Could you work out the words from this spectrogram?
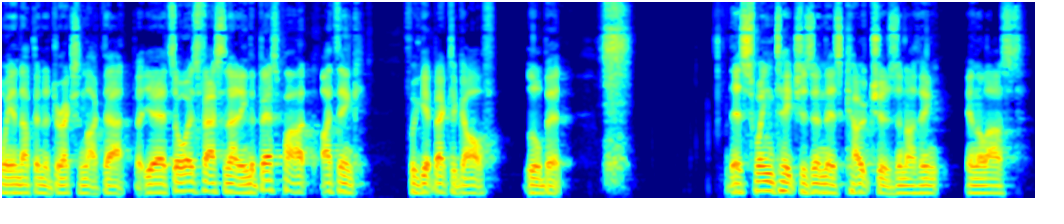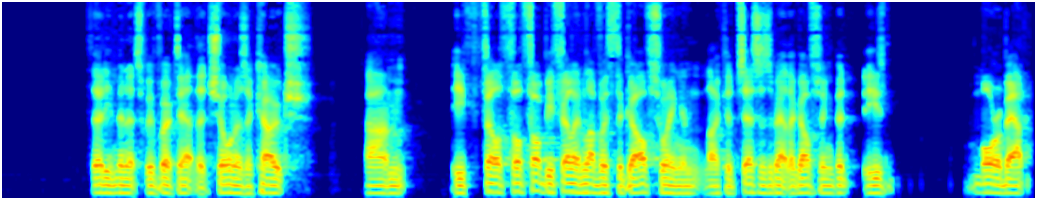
we end up in a direction like that. But yeah, it's always fascinating. The best part, I think, if we get back to golf a little bit, there's swing teachers and there's coaches. And I think in the last 30 minutes, we've worked out that Sean is a coach. Um, he fell probably fell in love with the golf swing and like obsesses about the golf swing, but he's more about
